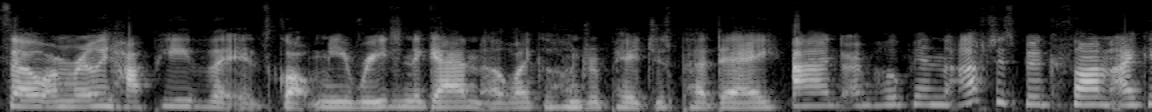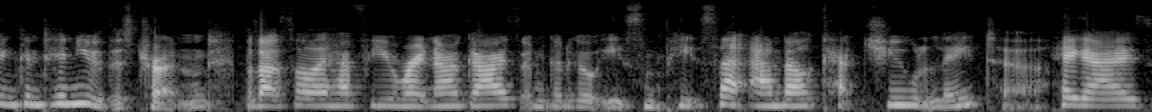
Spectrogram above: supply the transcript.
so I'm really happy that it's got me reading again at like 100 pages per day and I'm hoping that after Spookathon I can continue this trend. But that's all I have for you right now guys. I'm gonna go eat some pizza and I'll catch you later. Hey guys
